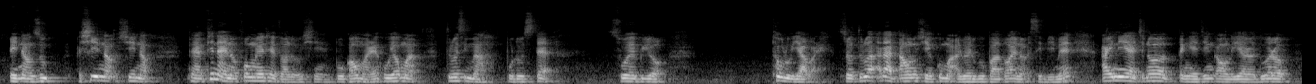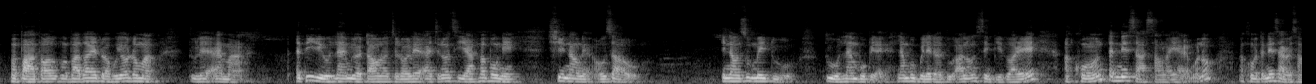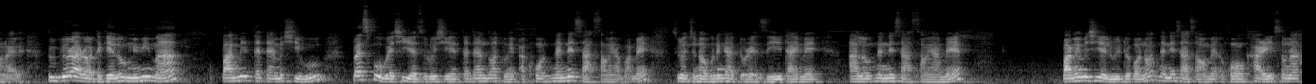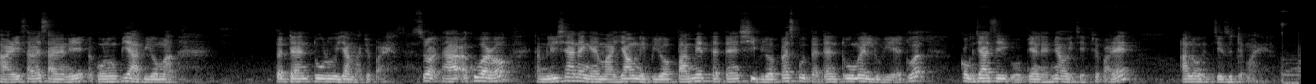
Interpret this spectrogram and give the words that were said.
အိမ်အောင်စုအရှိနောက်ရှင်းနောက် ပြန်ဖြစ်နိုင်တော့ဖုန်းထဲထည့်သွားလို့ရှိရင်ပိုကောင်းပါတယ်ကိုရောက်မှသူတို့စီမှာ photo stat ဆွဲပြီးတော့ထုတ်လို့ရပါတယ်ဆိုတော့သူတို့ကအဲ့ဒါတောင်းလို့ရှိရင်ကို့မှာအလွယ်တကူပါသွားရင်တော့အဆင်ပြေမယ်အဲ့ဒီနေ့ကကျွန်တော်တငယ်ချင်းကောင်လေးကတော့သူကတော့မပါသွားဘူးမပါသွားတဲ့အတွက်ကိုရောက်တော့မှသူလည်းအဲ့မှာအတိတွေကိုလှမ်းပြီးတော့တောင်းတော့ကျွန်တော်လည်းအဲ့ကျွန်တော်စီကမှတ်ပုံနေရှင်းနောက်နဲ့ဥစ္စာကိုအင်အောင်စုမိတ်တူကိုသူ့ကိုလှမ်းပို့ပေးလိုက်တယ်လှမ်းပို့ပေးလိုက်တော့သူအားလုံးအဆင်ပြေသွားတယ်အခွန်တစ်နှစ်စာဆောင်လိုက်ရတယ်ပေါ့နော်အခွန်တစ်နှစ်စာပဲဆောင်လိုက်ရတယ်သူပြောတာတော့တကယ်လို့မိမိမှာ ပါမစ်တက်တန်းမရှိဘူး passport ပဲရှိရဆိုလို့ရှိရင်တက်တန်းသွားတွင်အခွန်နှစ်နှစ်စာဆောင်ရပါမယ်ဆိုတော့ကျွန်တော်ခုနကပြောတဲ့ဈေးအတိုင်းပဲအားလုံးနှစ်နှစ်စာဆောင်ရမယ်ပါမစ်မရှိတဲ့လူတွေတော့ပေါ့နော်နှစ်နှစ်စာဆောင်မယ်အခွန်ခါရီဆွမ်းနာဟာရီစာရွက်စာတမ်းတွေအကုန်လုံးပြပြီးတော့မှတက်တန်းတိုးလို့ရမှာဖြစ်ပါတယ်ဆိုတော့ဒါအခုကတော့ဒါမလေးရှားနိုင်ငံမှာရောက်နေပြီးတော့ပါမစ်တက်တန်းရှိပြီးတော့ passport တက်တန်းတိုးမဲ့လူတွေအတွက်ကုန်ကျစရိတ်ကိုပြန်လည်မျှဝေခြင်းဖြစ်ပါတယ်အားလုံးကျေးဇူးတင်ပါတယ်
